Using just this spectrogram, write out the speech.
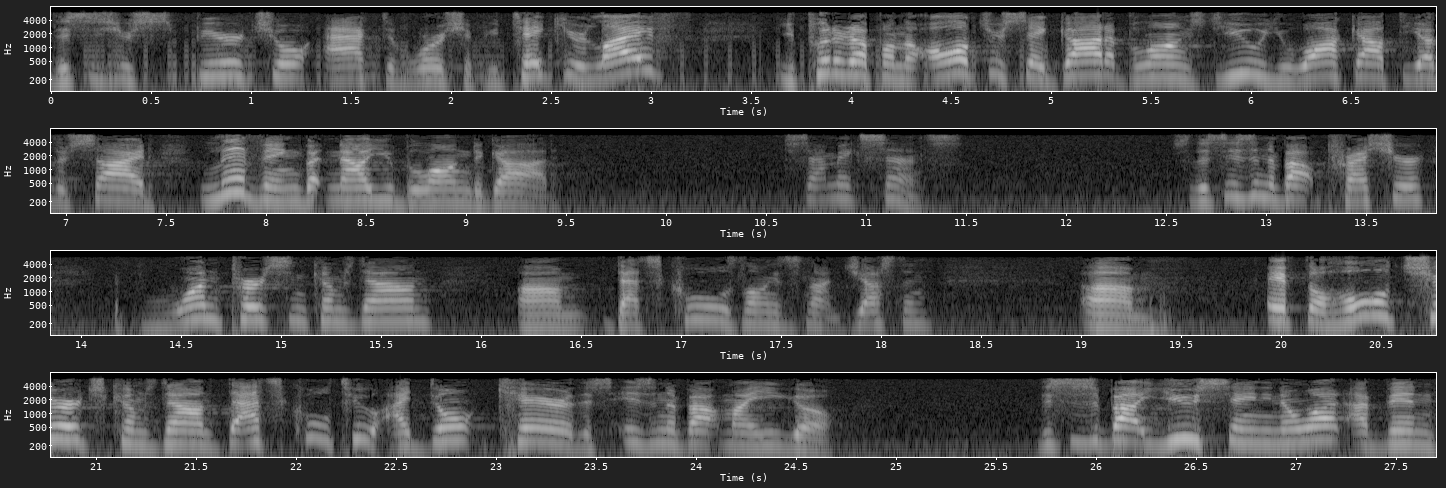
This is your spiritual act of worship. You take your life, you put it up on the altar, say, God, it belongs to you. You walk out the other side living, but now you belong to God. Does that make sense? So this isn't about pressure. If one person comes down, um, that's cool as long as it's not Justin. Um, if the whole church comes down, that's cool too. I don't care. This isn't about my ego. This is about you saying, you know what? I've been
